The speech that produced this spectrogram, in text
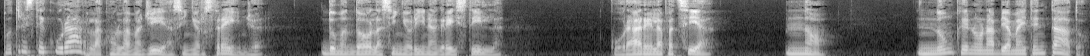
Potreste curarla con la magia, signor Strange? domandò la signorina Greystill. Curare la pazzia? No. Non che non abbia mai tentato.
